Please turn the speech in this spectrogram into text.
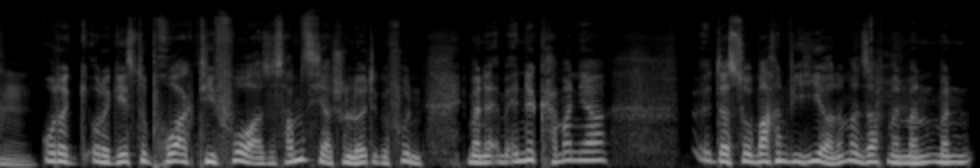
Hm. Oder, oder gehst du proaktiv vor? Also es haben sich ja schon Leute gefunden. Ich meine, am Ende kann man ja das so machen wie hier. Ne? Man sagt, man, man, man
